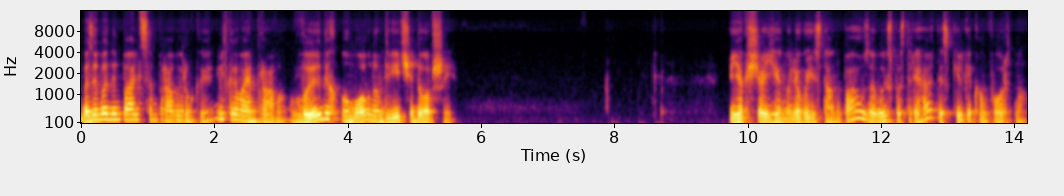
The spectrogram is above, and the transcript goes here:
безіменним пальцем правої руки і відкриваємо праву. Видих умовно вдвічі довший. Якщо є нульовий стан паузи, ви спостерігаєте, скільки комфортно.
